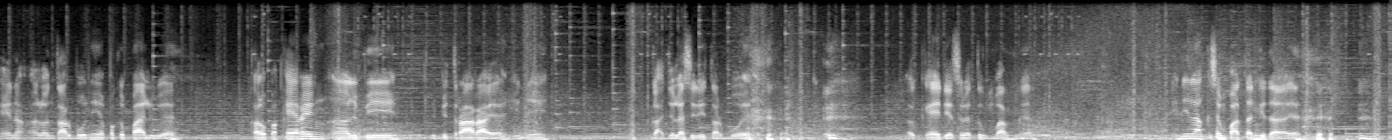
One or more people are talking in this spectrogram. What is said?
enak. Kalau turbo ini ya pakai palu ya. Kalau pakai ring uh, lebih lebih terarah ya. Ini nggak jelas ini turbo ya. Oke dia sudah tumbang ya. Inilah kesempatan kita ya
